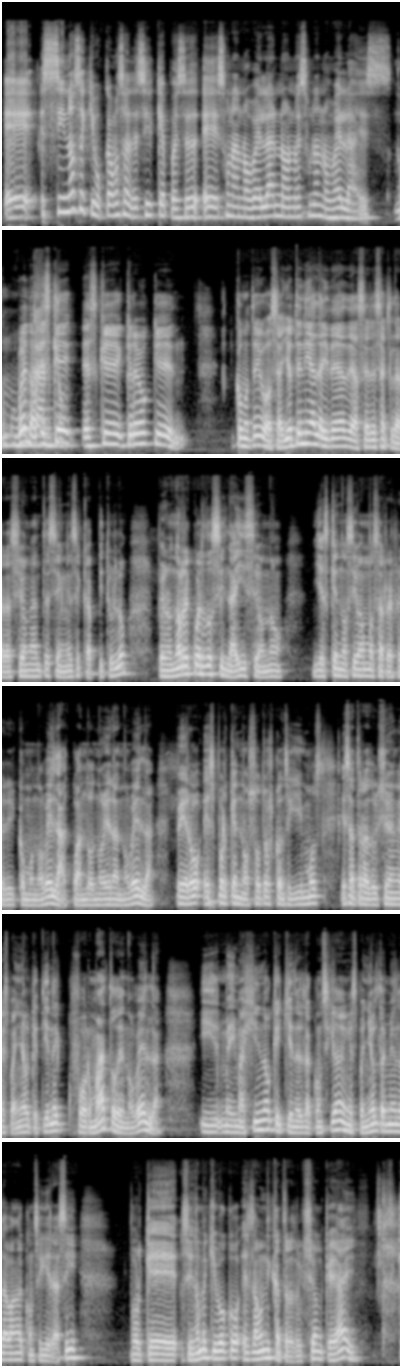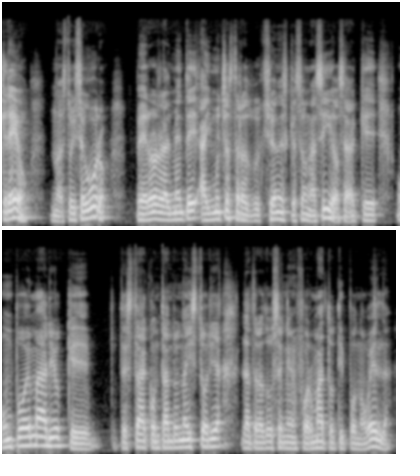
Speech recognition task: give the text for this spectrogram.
Eh, si nos equivocamos al decir que pues es, es una novela, no, no es una novela, es como un Bueno, es que, es que creo que, como te digo, o sea, yo tenía la idea de hacer esa aclaración antes en ese capítulo, pero no recuerdo si la hice o no. Y es que nos íbamos a referir como novela, cuando no era novela, pero es porque nosotros conseguimos esa traducción en español que tiene formato de novela. Y me imagino que quienes la consigan en español también la van a conseguir así, porque si no me equivoco es la única traducción que hay, creo, no estoy seguro, pero realmente hay muchas traducciones que son así, o sea que un poemario que te está contando una historia la traducen en formato tipo novela.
